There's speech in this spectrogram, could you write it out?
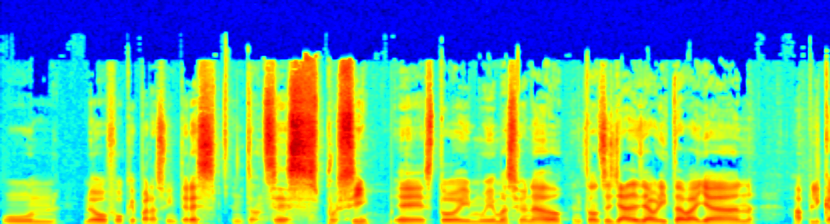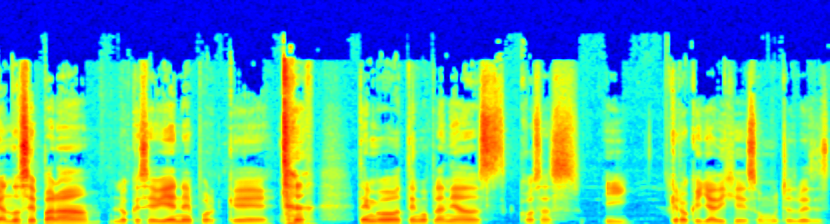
un nuevo foque para su interés. Entonces, pues sí, eh, estoy muy emocionado. Entonces ya desde ahorita vayan aplicándose para lo que se viene porque tengo, tengo planeadas cosas y creo que ya dije eso muchas veces.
